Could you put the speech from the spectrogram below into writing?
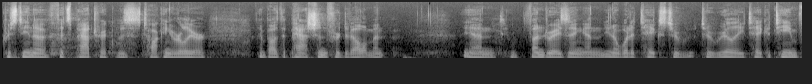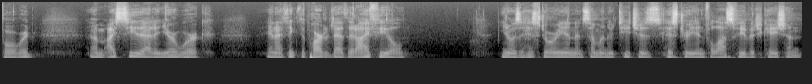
Christina Fitzpatrick was talking earlier about the passion for development and fundraising and you know what it takes to, to really take a team forward. Um, I see that in your work, and I think the part of that that I feel, you know, as a historian and someone who teaches history and philosophy of education,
